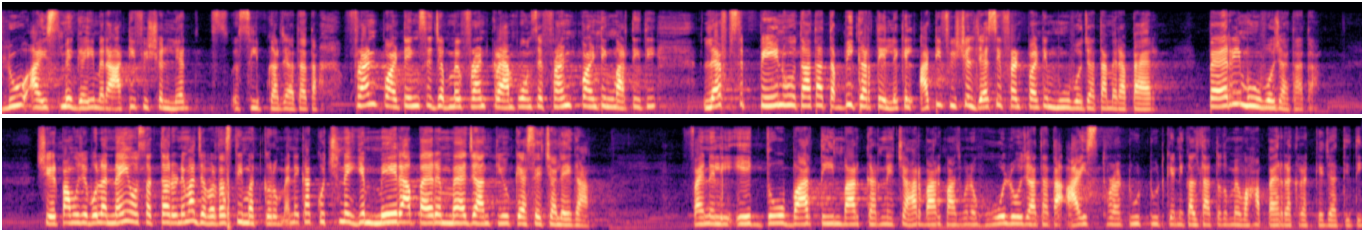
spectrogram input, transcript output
ब्लू आइस में गई, मेरा आर्टिफिशियल लेग स्लिप कर जाता था। फ्रंट पॉइंटिंग से जब मैं फ्रंट क्रैम्पोन से फ्रंट पॉइंटिंग मारती थी, लेफ़्ट से पेन होता था, तब भी करते, लेकिन आर्टिफिशियल जैसे फ्रंट पॉइंटिंग मूव हो जाता मेरा पैर। पैर ही मूव हो जाता था। शेरपा मुझे बोला, नहीं हो सकता रुणिमा ज़बरदस्ती मत करो। मैंने कहा, कुछ नहीं, ये मेरा पैर मैं जानती हूँ कैसे चलेगा। फाइनली एक, दो बार, तीन बार करने, चार बार, पाँच बार होल हो जाता था आइस थोड़ा टूट टूट के निकलता था तो मैं वहाँ पैर रख रख के जाती थी।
